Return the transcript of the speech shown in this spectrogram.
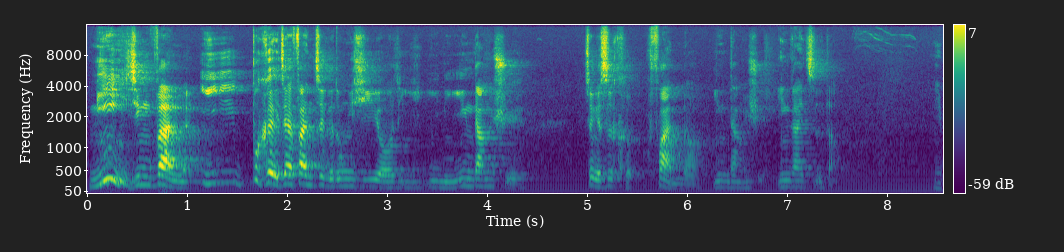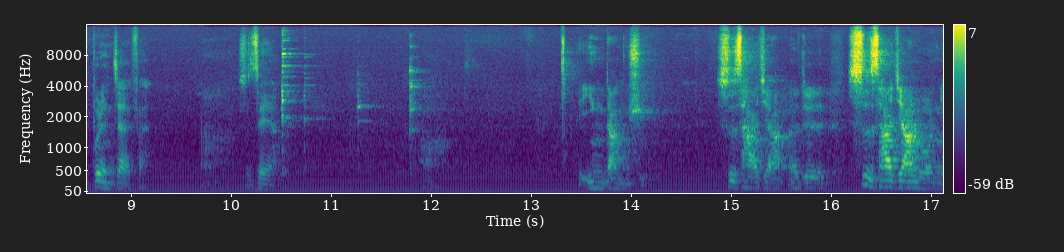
你已经犯了，一不可以再犯这个东西哦，你你应当学，这个是可犯的哦，应当学，应该知道，你不能再犯，啊，是这样，啊，应当学，四叉加呃就是四叉加罗尼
